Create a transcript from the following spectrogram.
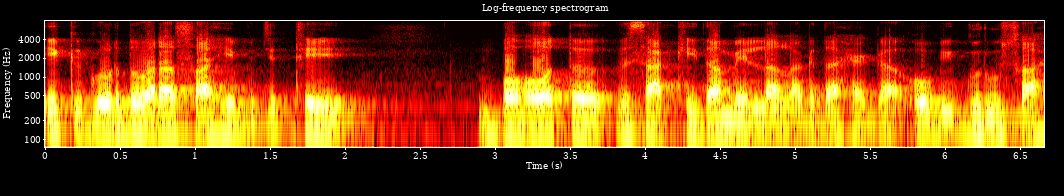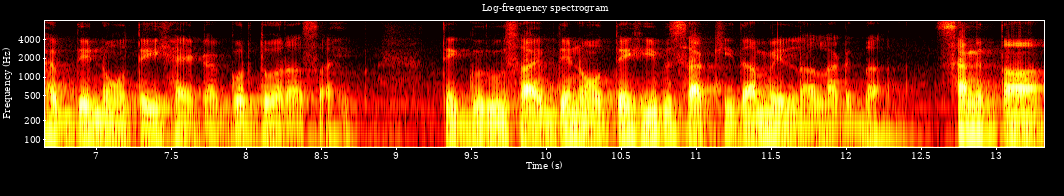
ਇੱਕ ਗੁਰਦੁਆਰਾ ਸਾਹਿਬ ਜਿੱਥੇ ਬਹੁਤ ਵਿਸਾਖੀ ਦਾ ਮੇਲਾ ਲੱਗਦਾ ਹੈਗਾ, ਉਹ ਵੀ ਗੁਰੂ ਸਾਹਿਬ ਦੇ ਨਾਂ ਤੇ ਹੀ ਹੈਗਾ ਗੁਰਦੁਆਰਾ ਸਾਹਿਬ। ਤੇ ਗੁਰੂ ਸਾਹਿਬ ਦੇ ਨਾਂ ਤੇ ਹੀ ਵਿਸਾਖੀ ਦਾ ਮੇਲਾ ਲੱਗਦਾ। ਸੰਗਤਾਂ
